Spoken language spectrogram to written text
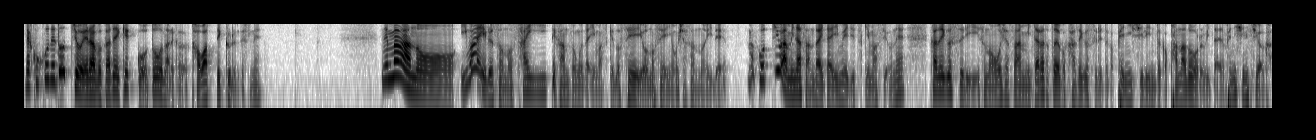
で、ここでどっちを選ぶかで結構どうなるかが変わってくるんですね。で、まあ、あの、いわゆるその、西医って広東語では言いますけど、西洋の西にお医者さんの医で。まあ、こっちは皆さん大体イメージつきますよね。風邪薬、そのお医者さん見たら、例えば風邪薬とかペニシリンとかパナドールみたいな、ペニシリン違うか、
